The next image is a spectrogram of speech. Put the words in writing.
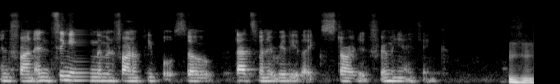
in front and singing them in front of people. So that's when it really like started for me, I think. Mm-hmm.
